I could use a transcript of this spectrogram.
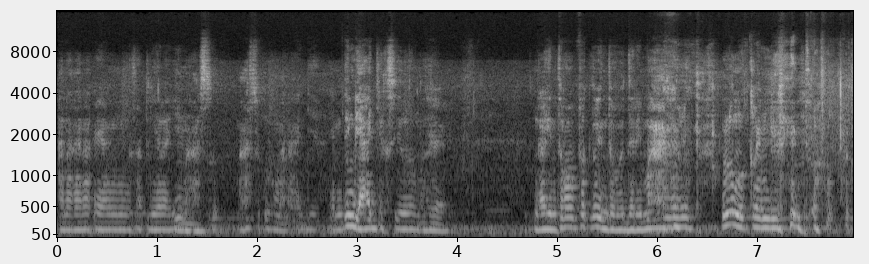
anak-anak yang satunya lagi Hmm. masuk. Masuk lu ke mana aja. Yang penting diajak sih lu mah Iya. Nggak introvert lu introvert dari mana lu? Lu ngeklaim diri introvert.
